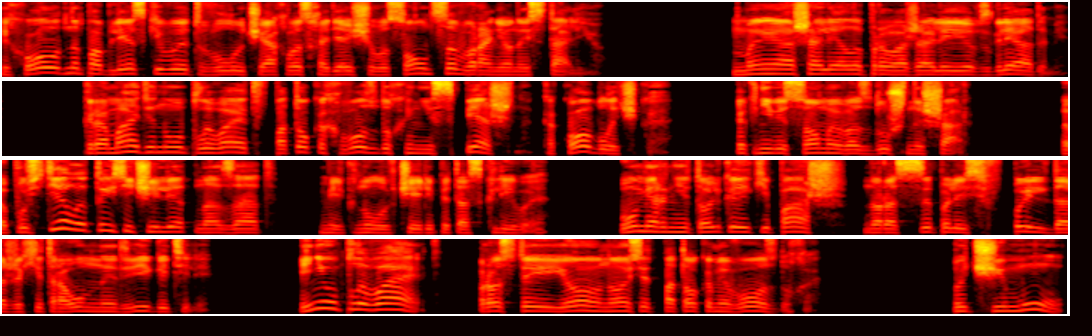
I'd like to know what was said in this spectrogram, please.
и холодно поблескивает в лучах восходящего солнца вороненой сталью. Мы ошалело провожали ее взглядами. Громадина уплывает в потоках воздуха неспешно, как облачко, как невесомый воздушный шар. Опустела тысячи лет назад, мелькнуло в черепе тоскливое. Умер не только экипаж, но рассыпались в пыль даже хитроумные двигатели. И не уплывает, просто ее уносит потоками воздуха. «Почему?»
